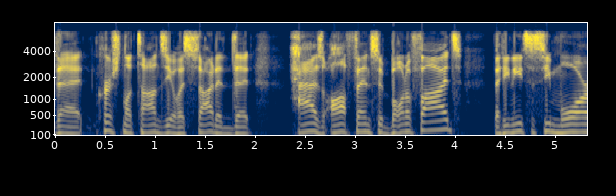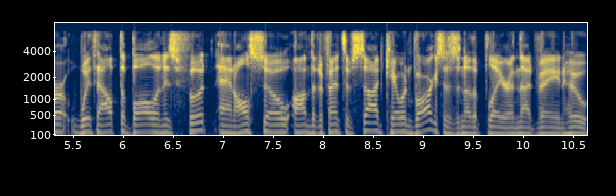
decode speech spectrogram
that Christian Lattanzio has cited that has offensive bona fides that he needs to see more without the ball in his foot and also on the defensive side Kerwin Vargas is another player in that vein who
